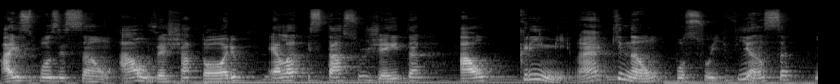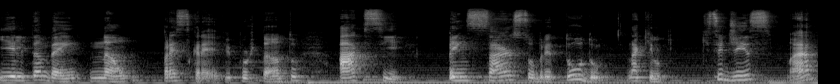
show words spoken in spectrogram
a exposição ao vexatório, ela está sujeita ao crime, né, que não possui fiança e ele também não prescreve. Portanto, há que se pensar, sobretudo, naquilo que se diz, né?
